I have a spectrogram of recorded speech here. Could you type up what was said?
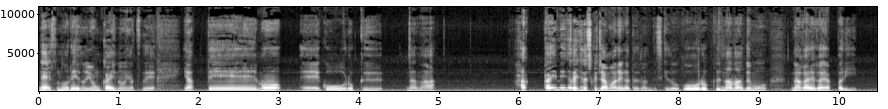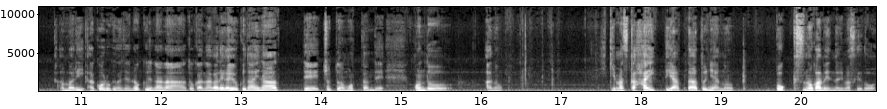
ね、その例の4回のやつでやっても、えー、5、6、7、8回目ぐらい確か邪魔れが出たんですけど、5、6、7でも流れがやっぱり、あまり、あ、5、6、7じゃない、6、7とか流れが良くないなってちょっと思ったんで、今度、あの、弾きますか？はいってやった後にあの、ボックスの画面になりますけど、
